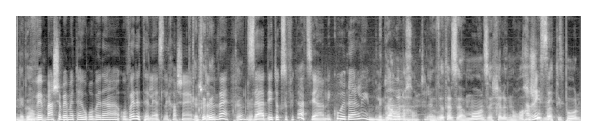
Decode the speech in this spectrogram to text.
לגמרי. ומה שבאמת האיורובדה עובדת עליה, סליחה שפשוט כן, על זה, כן, כן. זה הדיטוקסיפיקציה, ניקוי רעלים. לגמרי ה- נכון. אני. עובדת על זה המון, זה חלק נורא חשוב הריסט. מהטיפול.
